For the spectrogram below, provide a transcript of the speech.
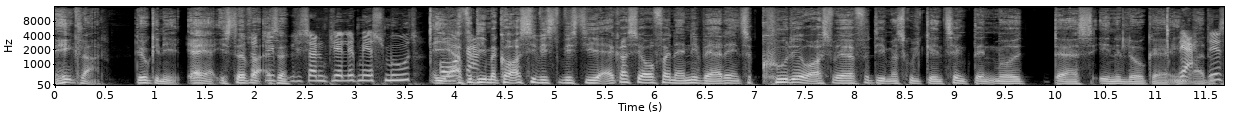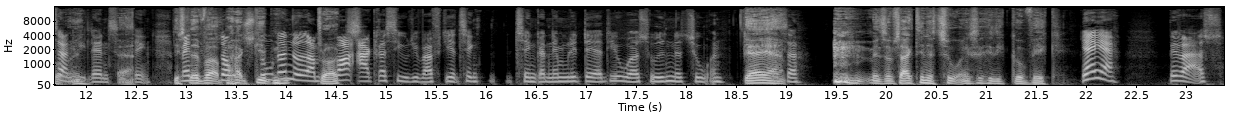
Helt klart. Det er jo genialt. Ja, ja, i stedet for... Så det altså, sådan bliver lidt mere smooth Ja, overgang. fordi man kan også sige, hvis, hvis de er aggressive over for hinanden i hverdagen, så kunne det jo også være, fordi man skulle gentænke den måde, deres indeluk er indrettet Ja, det er sådan en helt anden Ja. ting. I stedet Men for at bare give der noget om, drugs. hvor aggressive de var? Fordi jeg tænk, tænker nemlig, det er de jo også ude i naturen. Ja, ja. Altså, Men som sagt, i naturen, så kan de gå væk. ja, ja, bevares.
